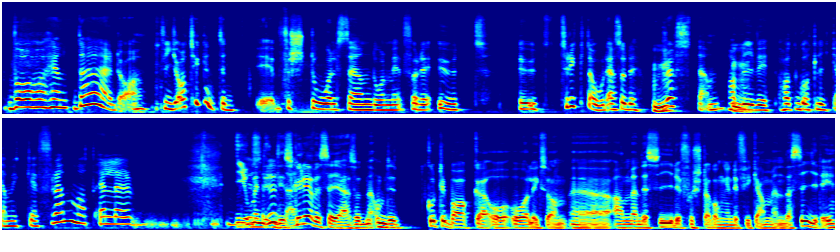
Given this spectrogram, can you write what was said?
Vad har hänt där då? För jag tycker inte eh, förståelsen då med, för det ut uttryckta ord, alltså det, mm. rösten, har, mm. blivit, har gått lika mycket framåt? Eller Jo, men det, det skulle jag väl säga. Alltså, om du går tillbaka och, och liksom, eh, använder Siri första gången du fick använda Siri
